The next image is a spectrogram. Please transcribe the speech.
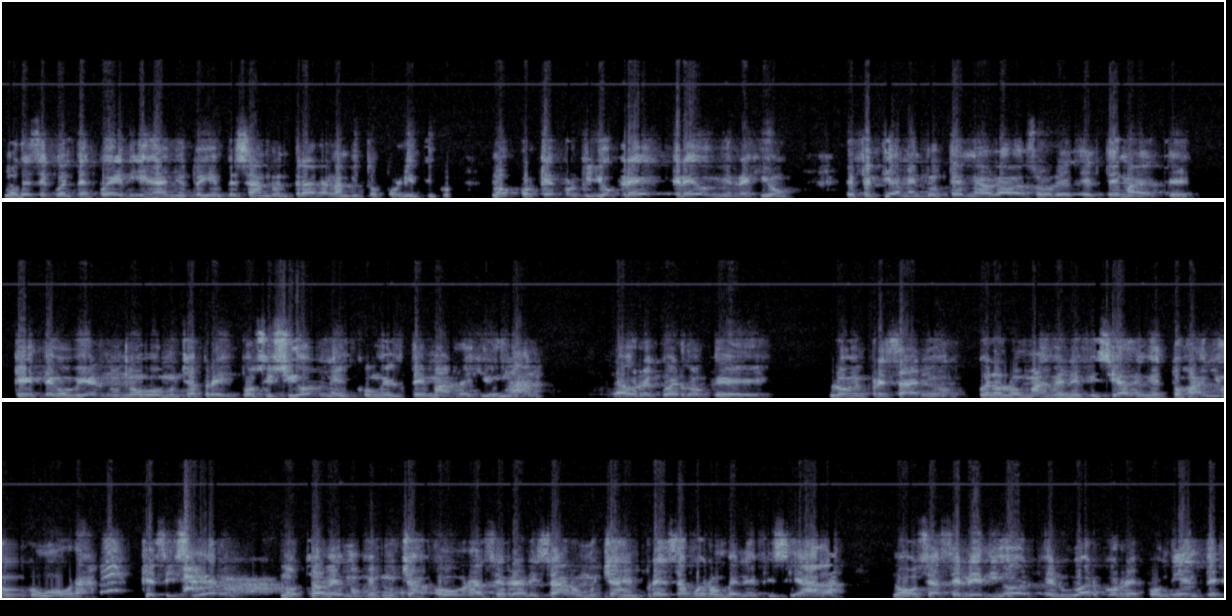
No dése cuenta, después de 10 años estoy empezando a entrar al ámbito político. ¿No? ¿Por qué? Porque yo creo en mi región. Efectivamente, usted me hablaba sobre el tema de que, que este gobierno no hubo muchas predisposiciones con el tema regional. Yo recuerdo que los empresarios fueron los más beneficiados en estos años con obras que se hicieron. No sabemos que muchas obras se realizaron, muchas empresas fueron beneficiadas. No, o sea, se le dio el lugar correspondiente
